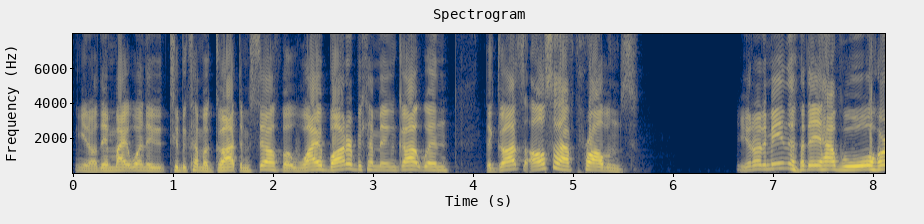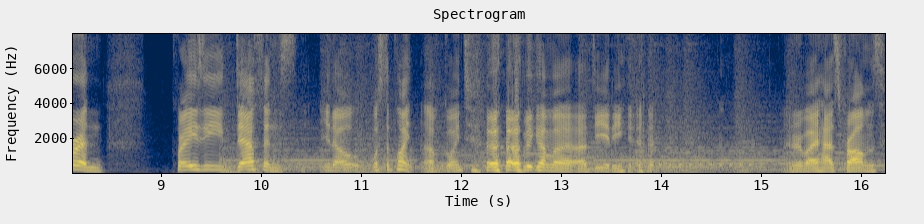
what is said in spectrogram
you know, they might want to, to become a god themselves, but why bother becoming a god when the gods also have problems? You know what I mean? they have war and crazy death and, you know, what's the point of going to become a, a deity? Everybody has problems.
